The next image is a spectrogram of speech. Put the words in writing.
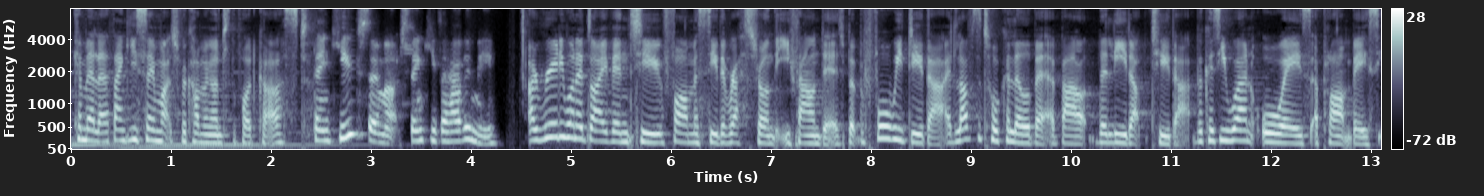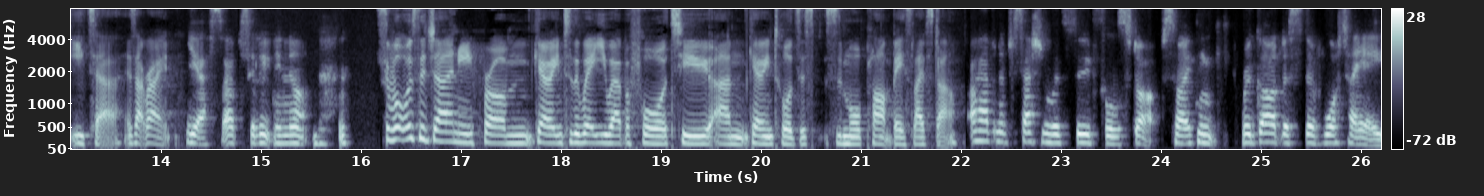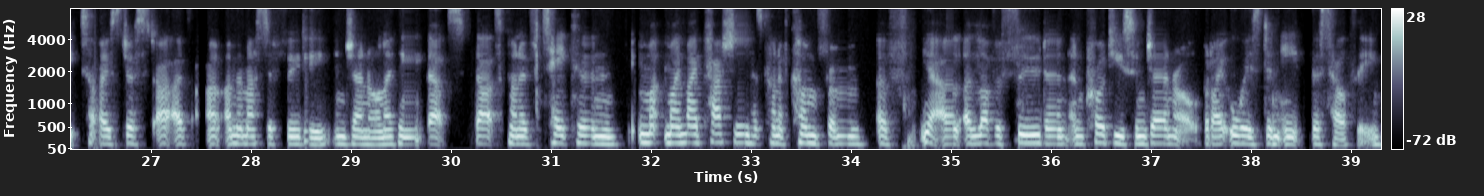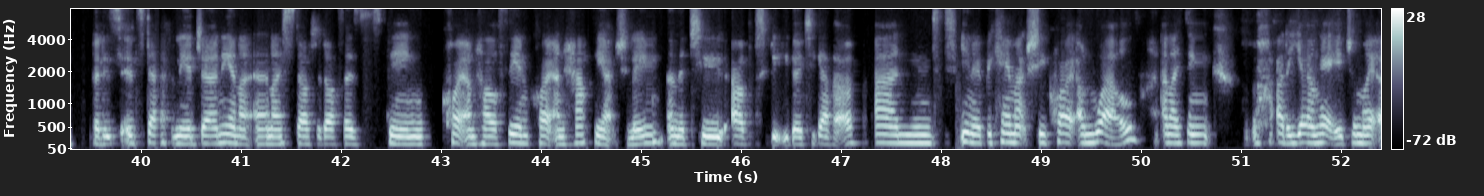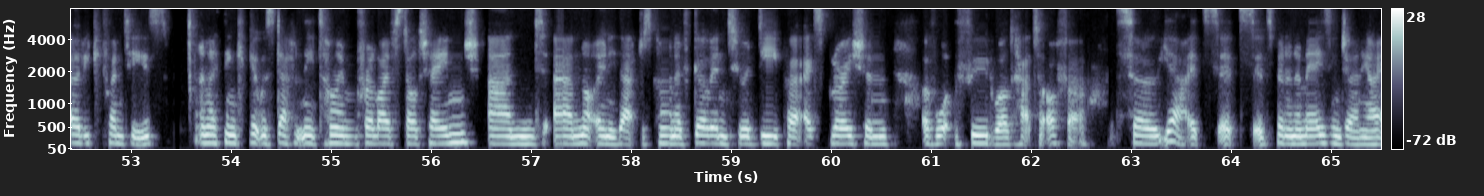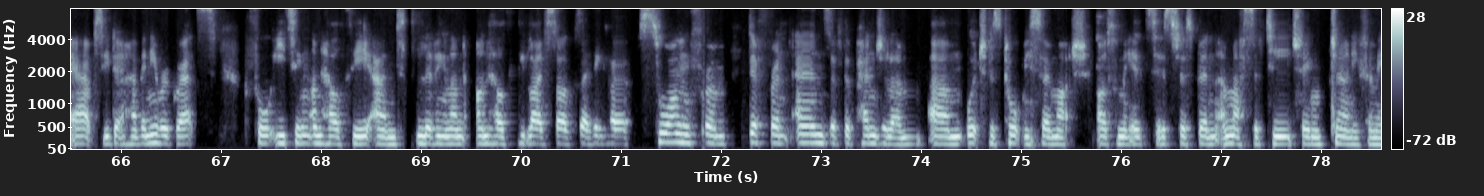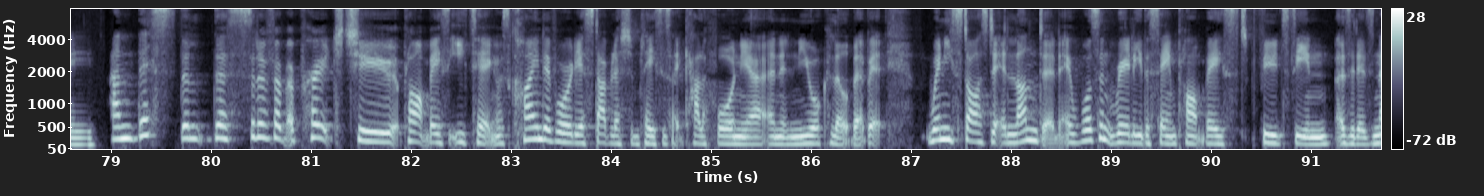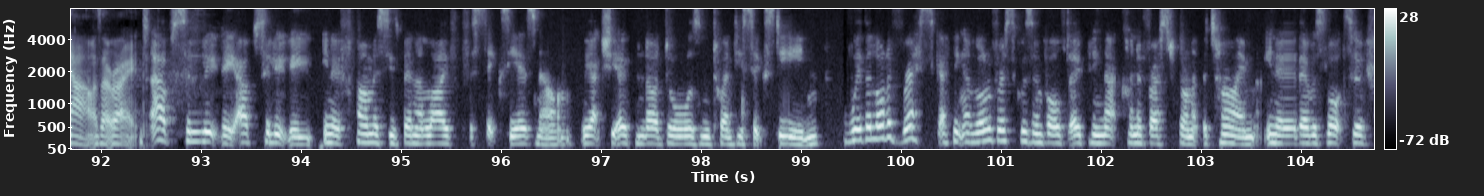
Camilla, thank you so much for coming onto the podcast. Thank you so much. Thank you for having me. I really want to dive into Pharmacy, the restaurant that you founded. But before we do that, I'd love to talk a little bit about the lead up to that because you weren't always a plant based eater. Is that right? Yes, absolutely not. So, what was the journey from going to the way you were before to um, going towards this, this more plant based lifestyle? I have an obsession with food, full stop. So, I think regardless of what I ate, I was just I, am a massive foodie in general, and I think that's that's kind of taken my my, my passion has kind of come from of yeah a, a love of food and, and produce in general. But I always didn't eat this healthy but it's it's definitely a journey. And I and I started off as being quite unhealthy and quite unhappy actually, and the two absolutely go together. And you know, became actually quite unwell. And I think at a young age, in my early twenties, and I think it was definitely time for a lifestyle change. And um, not only that, just kind of go into a deeper exploration of what the food world had to offer. So yeah, it's it's it's been an amazing journey. I absolutely don't have any regrets for eating unhealthy and living an unhealthy lifestyle because I think I've swung from different ends of the pendulum, um, which has taught me so much. Ultimately, it's it's just been a massive teaching journey for me. And this the the sort of approach to plant based eating was kind of already established in places like California and in New York a little bit, but when you started it in London, it wasn't really the same plant based food scene as it is now. Is that right? Absolutely. Absolutely. You know, pharmacy's been alive for six years now. We actually opened our doors in 2016 with a lot of risk. I think a lot of risk was involved opening that kind of restaurant at the time. You know, there was lots of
